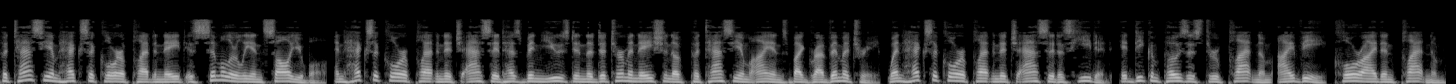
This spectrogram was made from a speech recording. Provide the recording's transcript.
Potassium hexachloroplatinate is similarly insoluble, and hexachloroplatinic acid has been used in the determination of potassium ions by gravimetry. When hexachloroplatinic acid is heated, it decomposes through platinum IV chloride and platinum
